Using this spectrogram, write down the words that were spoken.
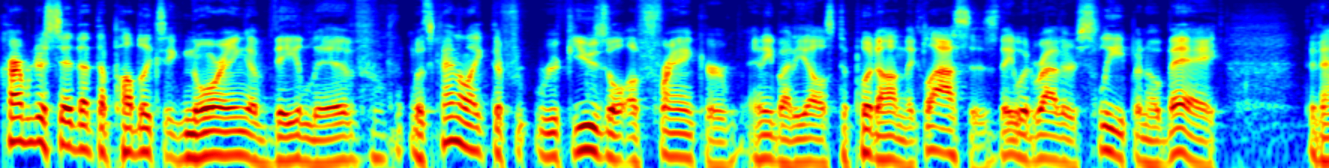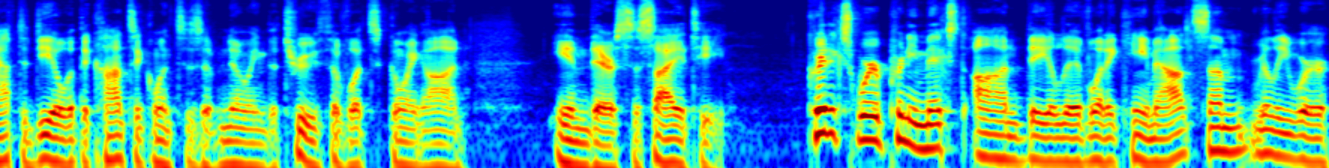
Carpenter said that the public's ignoring of They Live was kind of like the f- refusal of Frank or anybody else to put on the glasses. They would rather sleep and obey that have to deal with the consequences of knowing the truth of what's going on in their society. Critics were pretty mixed on They Live when it came out. Some really were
